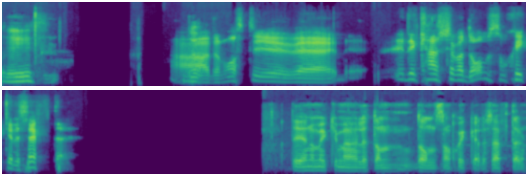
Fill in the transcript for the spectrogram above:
Mm. Ja, då måste ju... Eh, det kanske var de som skickades efter. Det är nog mycket möjligt de, de som skickades efter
